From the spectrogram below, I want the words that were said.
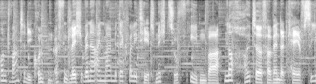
und warnte die Kunden öffentlich, wenn er einmal mit der Qualität nicht zufrieden war. Noch heute verwendet KFC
